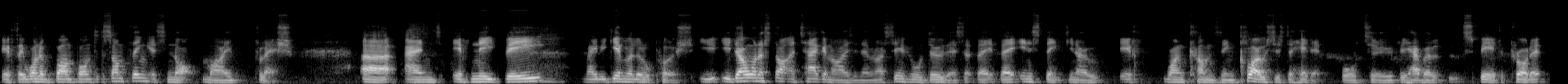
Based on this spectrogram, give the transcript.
if they want to bump onto something, it's not my flesh. Uh, and if need be, maybe give them a little push. You, you don't want to start antagonizing them. And I've seen people do this. That they their instinct, you know, if one comes in close, is to hit it or to if you have a spear to prod it,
